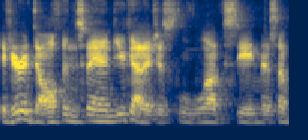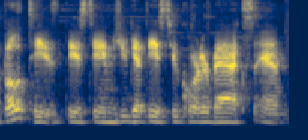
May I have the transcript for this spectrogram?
if you're a Dolphins fan, you gotta just love seeing this on both these these teams. You get these two quarterbacks, and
